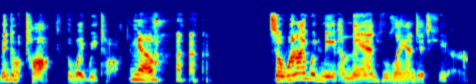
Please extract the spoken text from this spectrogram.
men don't talk the way we talk. No. So when I would meet a man who landed here,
